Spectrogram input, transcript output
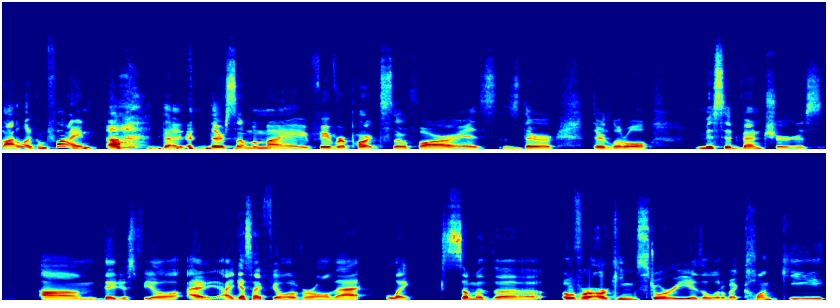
I like them fine. Uh, the, they're some of my favorite parts so far. Is, is their their little misadventures. Um, they just feel. I I guess I feel overall that like some of the overarching story is a little bit clunky.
